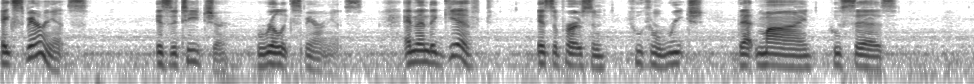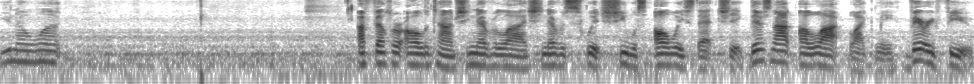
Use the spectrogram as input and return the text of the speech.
Experience is a teacher, real experience. And then the gift is a person who can reach that mind who says, you know what? I felt her all the time. She never lied. She never switched. She was always that chick. There's not a lot like me. Very few,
